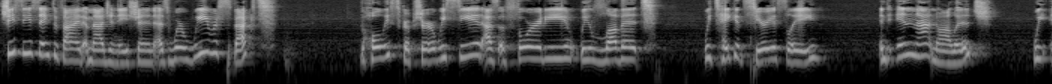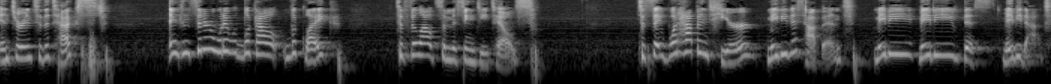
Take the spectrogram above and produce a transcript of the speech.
She sees sanctified imagination as where we respect the Holy Scripture, we see it as authority, we love it, we take it seriously, and in that knowledge, we enter into the text and consider what it would look out look like to fill out some missing details. To say what happened here, maybe this happened, maybe maybe this, maybe that.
